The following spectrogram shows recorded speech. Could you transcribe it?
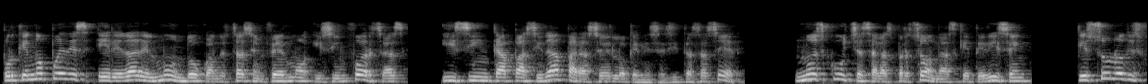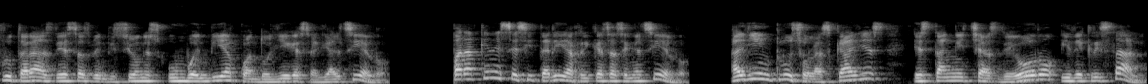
porque no puedes heredar el mundo cuando estás enfermo y sin fuerzas y sin capacidad para hacer lo que necesitas hacer. No escuches a las personas que te dicen que solo disfrutarás de esas bendiciones un buen día cuando llegues allá al cielo. ¿Para qué necesitarías riquezas en el cielo? Allí incluso las calles están hechas de oro y de cristal.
